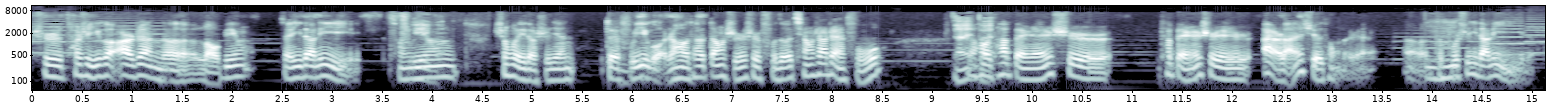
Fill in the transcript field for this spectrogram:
是他是一个二战的老兵，在意大利曾经生活一段时间，对，服役过。然后他当时是负责枪杀战俘，哎、然后他本人是，他本人是爱尔兰血统的人，呃，他不是意大利裔的。嗯、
